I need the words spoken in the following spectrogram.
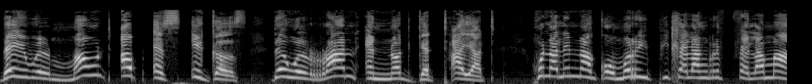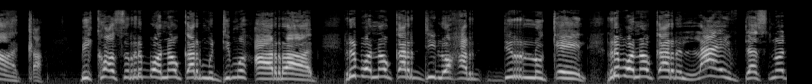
They will mount up as eagles. They will run and not get tired. Go na le nako mo re iphitlhelang re fela maatla because re bona o ka re modimo ga arabe re bona o ka re dilo ga di re lokele re bona o ka re life does not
